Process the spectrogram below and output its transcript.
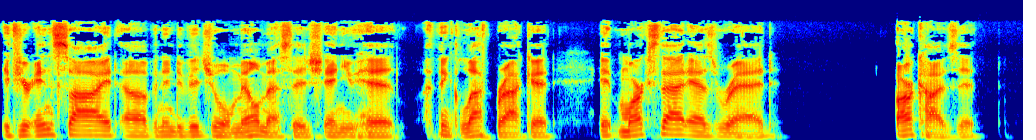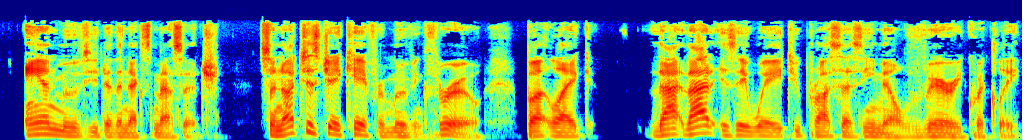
if you're inside of an individual mail message and you hit, I think left bracket, it marks that as read, archives it, and moves you to the next message. So not just JK for moving through, but like that that is a way to process email very quickly.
